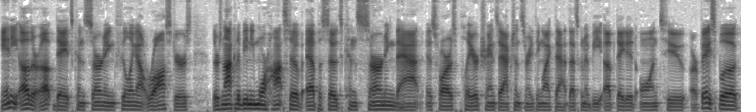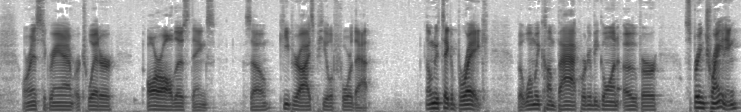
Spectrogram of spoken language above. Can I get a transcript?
any other updates concerning filling out rosters, there's not going to be any more hot stove episodes concerning that as far as player transactions or anything like that. That's going to be updated onto our Facebook or Instagram or Twitter or all those things. So keep your eyes peeled for that. I'm going to take a break, but when we come back, we're going to be going over spring training.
